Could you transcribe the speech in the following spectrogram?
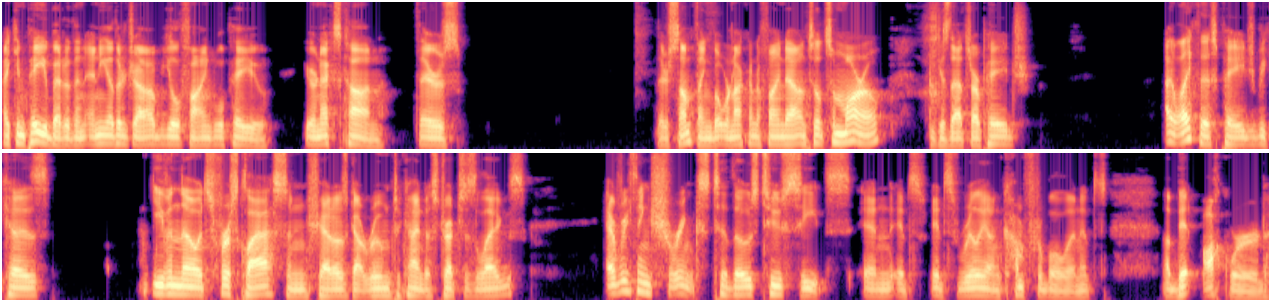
I can pay you better than any other job you'll find will pay you. You're an ex-con there's there's something, but we're not going to find out until tomorrow because that's our page. I like this page because even though it's first class and Shadow's got room to kind of stretch his legs, everything shrinks to those two seats and it's it's really uncomfortable and it's a bit awkward.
